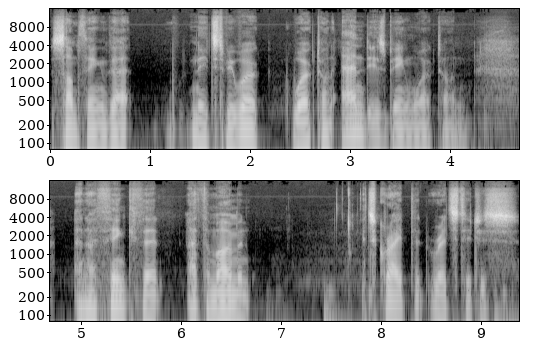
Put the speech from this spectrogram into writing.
something that needs to be work, worked on and is being worked on. And i think that at the moment it's great that red stitch is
